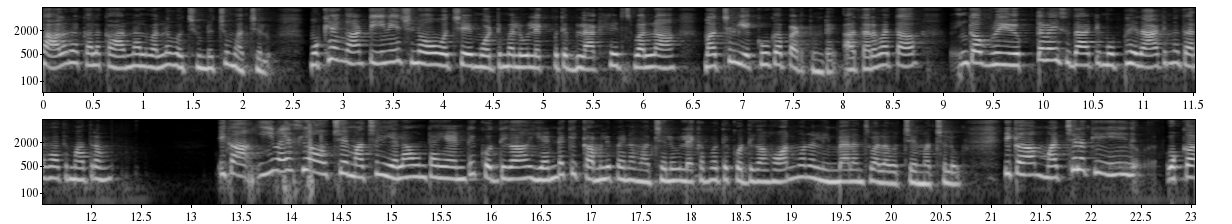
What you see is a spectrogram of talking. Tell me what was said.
చాలా రకాల కారణాల వల్ల వచ్చి ఉండొచ్చు మచ్చలు. ముఖ్యంగా టీనేజ్లో వచ్చే మొటిమలు లేకపోతే బ్లాక్ హెడ్స్ వల్ల మచ్చలు ఎక్కువగా పడుతుంటాయి. ఆ తర్వాత ఇంకా యుక్త వయసు దాటి ముప్పై దాటిన తర్వాత మాత్రం ఇక ఈ వయసులో వచ్చే మచ్చలు ఎలా ఉంటాయి అంటే కొద్దిగా ఎండకి కమిలిపోయిన మచ్చలు లేకపోతే కొద్దిగా హార్మోనల్ ఇంబ్యాలెన్స్ వల్ల వచ్చే మచ్చలు. ఇక మచ్చలకి ఒక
